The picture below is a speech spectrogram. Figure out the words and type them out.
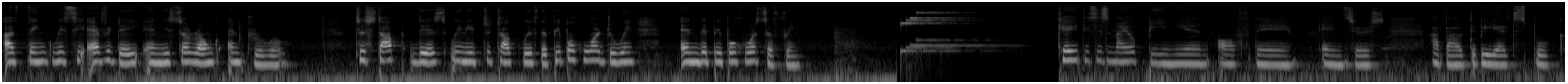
I think we see every day and is so wrong and cruel. To stop this, we need to talk with the people who are doing and the people who are suffering. Okay, this is my opinion of the answers about the Billiards book.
